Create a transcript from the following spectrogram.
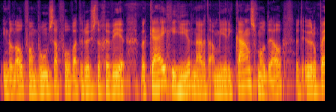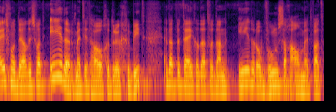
in de loop van woensdag voor wat rustiger weer. We kijken hier naar het Amerikaans model. Het Europees model is wat eerder met dit hoge drukgebied. En dat betekent dat we dan eerder op woensdag al met wat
